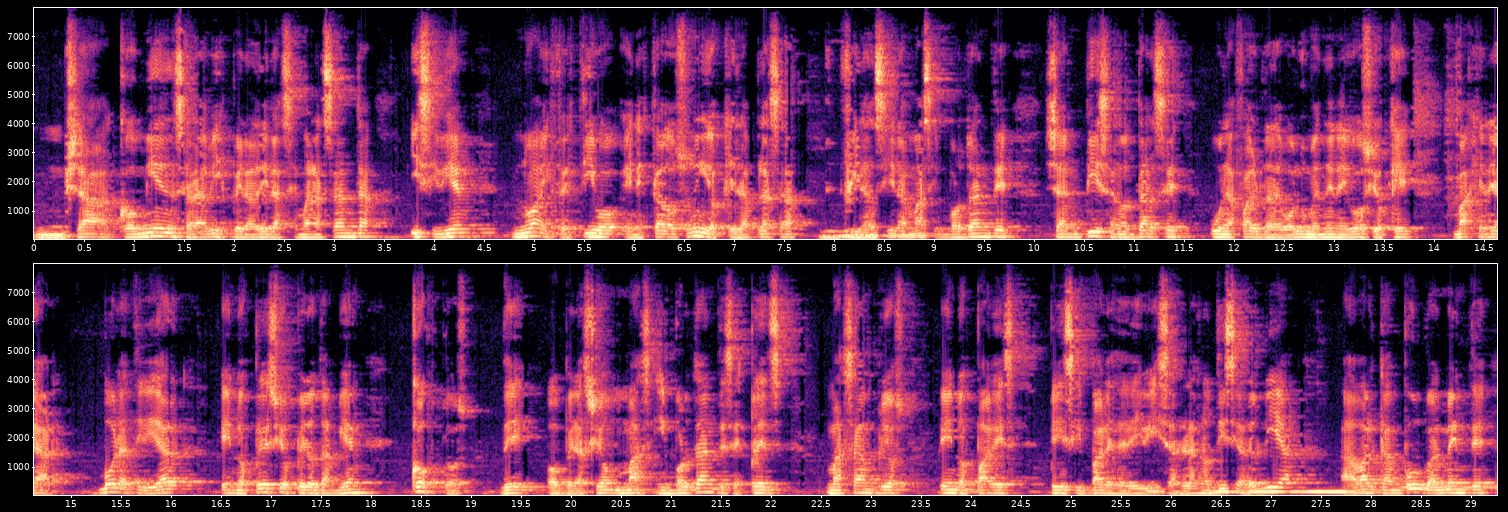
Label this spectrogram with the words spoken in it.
mm, ya comienza la víspera de la Semana Santa y si bien no hay festivo en Estados Unidos, que es la plaza financiera más importante, ya empieza a notarse una falta de volumen de negocios que va a generar volatilidad en los precios, pero también costos de operación más importantes, spreads más amplios en los pares principales de divisas. Las noticias del día abarcan puntualmente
